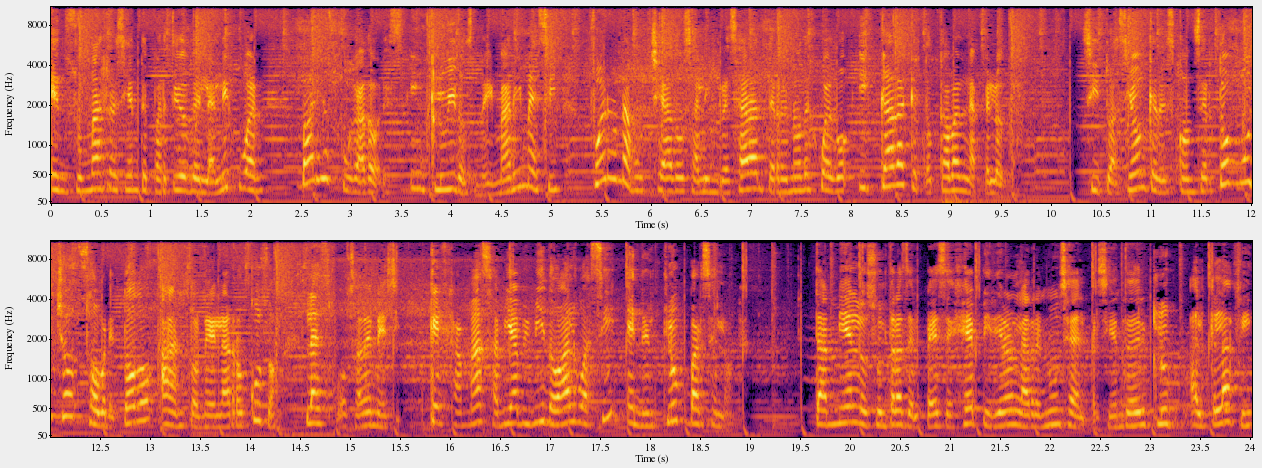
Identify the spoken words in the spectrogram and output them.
en su más reciente partido de la Ligue 1, varios jugadores, incluidos Neymar y Messi, fueron abucheados al ingresar al terreno de juego y cada que tocaban la pelota. Situación que desconcertó mucho, sobre todo a Antonella Rocuso, la esposa de Messi, que jamás había vivido algo así en el Club Barcelona. También los ultras del PSG pidieron la renuncia del presidente del club, Al-Khelafi,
